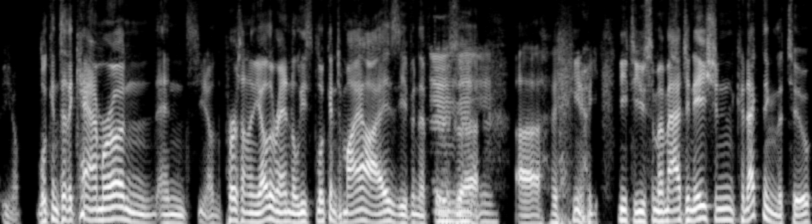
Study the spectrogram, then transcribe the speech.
you know, look into the camera and and you know the person on the other end at least look into my eyes, even if there's a Mhm. uh, you know, you need to use some imagination connecting the two.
